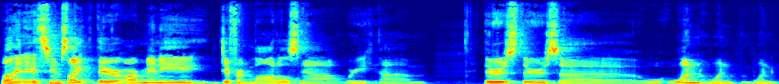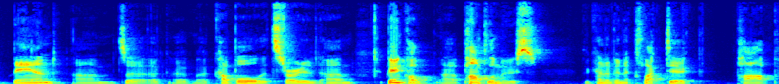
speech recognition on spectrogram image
well and it seems like there are many different models now where you um, there's there's uh, one one one band. Um, it's a, a, a, couple that started um, a band called uh, Pomplamoose. They're kind of an eclectic pop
